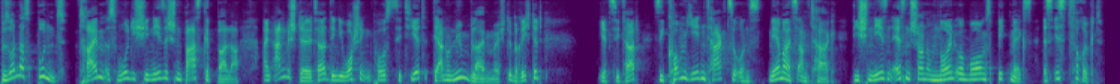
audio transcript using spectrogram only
Besonders bunt treiben es wohl die chinesischen Basketballer. Ein Angestellter, den die Washington Post zitiert, der anonym bleiben möchte, berichtet, Jetzt Zitat, sie kommen jeden Tag zu uns, mehrmals am Tag. Die Chinesen essen schon um neun Uhr morgens Big Macs. Es ist verrückt.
